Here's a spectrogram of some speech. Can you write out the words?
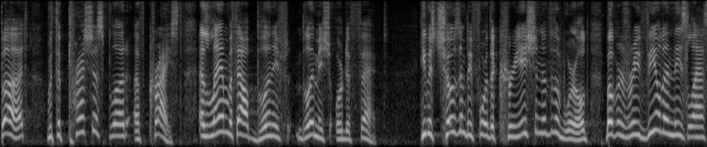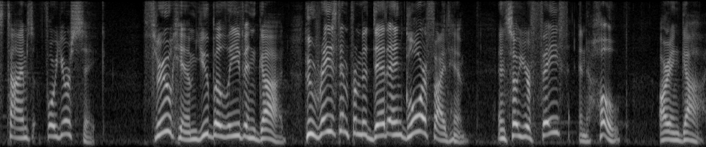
but with the precious blood of Christ, a lamb without blemish or defect. He was chosen before the creation of the world, but was revealed in these last times for your sake. Through him, you believe in God, who raised him from the dead and glorified him. And so your faith and hope are in God.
